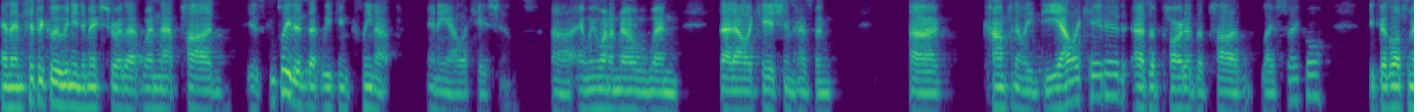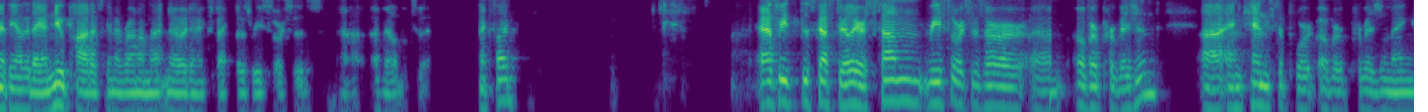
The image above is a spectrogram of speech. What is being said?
And then typically we need to make sure that when that pod is completed that we can clean up any allocations. Uh, and we want to know when that allocation has been confidently deallocated as a part of the pod lifecycle, because ultimately at the end of the day, a new pod is going to run on that node and expect those resources uh, available to it. Next slide. As we discussed earlier, some resources are um, over provisioned uh, and can support over provisioning.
